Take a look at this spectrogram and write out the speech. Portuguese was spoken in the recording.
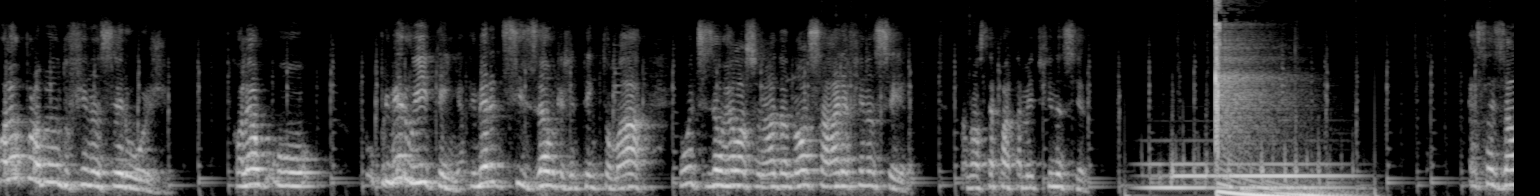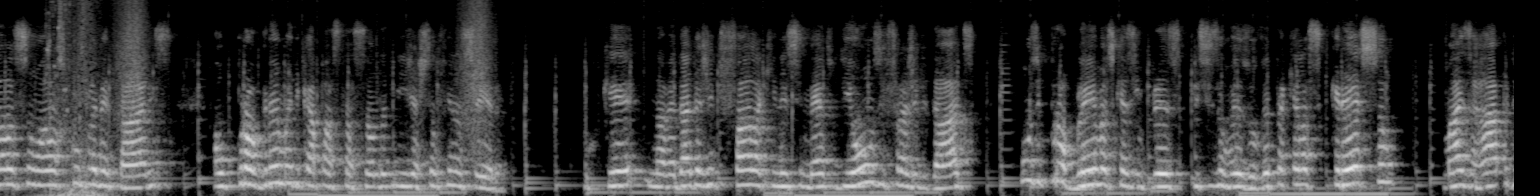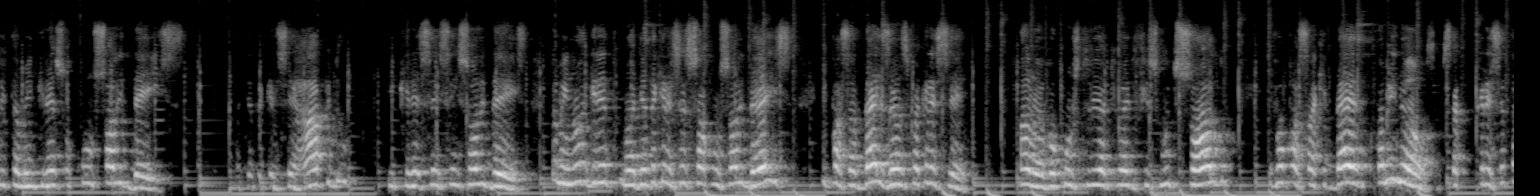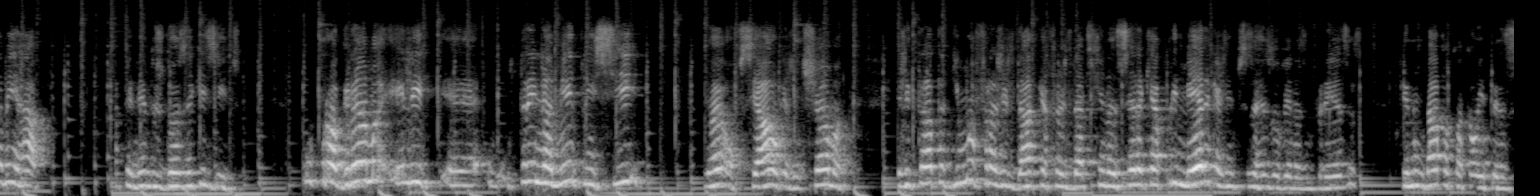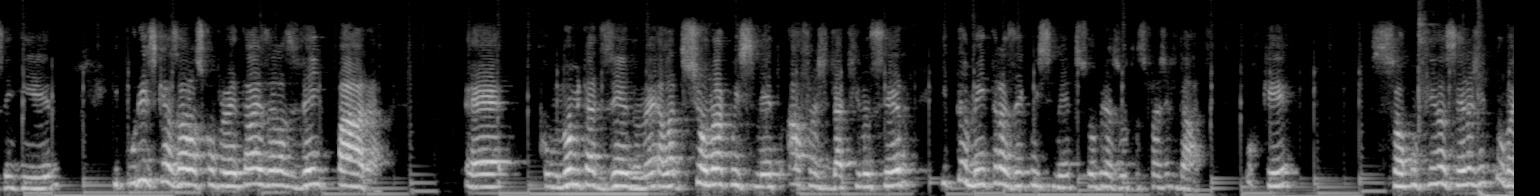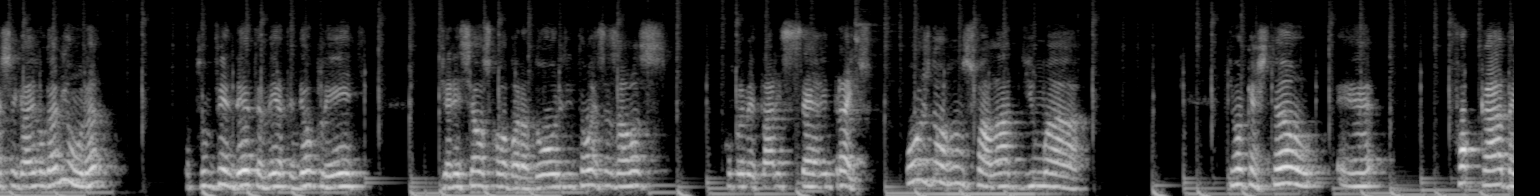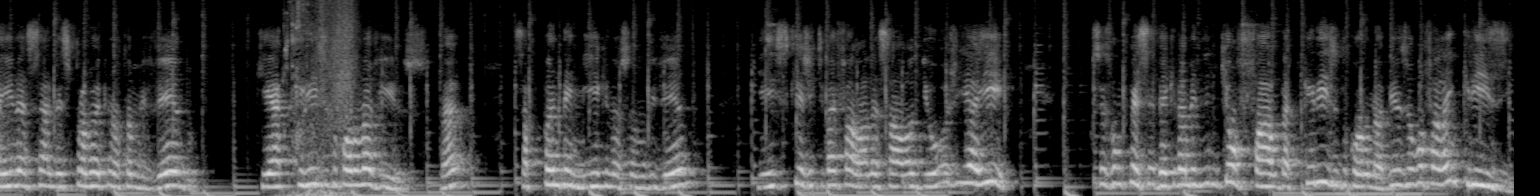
qual é o problema do financeiro hoje? Qual é o, o, o primeiro item, a primeira decisão que a gente tem que tomar é uma decisão relacionada à nossa área financeira, ao nosso departamento financeiro. Essas aulas são aulas complementares ao programa de capacitação em gestão financeira, porque, na verdade, a gente fala aqui nesse método de 11 fragilidades, 11 problemas que as empresas precisam resolver para que elas cresçam mais rápido e também cresçam com solidez. Não adianta crescer rápido e crescer sem solidez. Também não adianta, não adianta crescer só com solidez e passar 10 anos para crescer. Ah, não, eu vou construir aqui um edifício muito sólido e vou passar aqui 10. Também não, você precisa crescer também rápido, atendendo os dois requisitos. O programa, ele, é, o treinamento em si, não é oficial, que a gente chama, ele trata de uma fragilidade, que é a fragilidade financeira, que é a primeira que a gente precisa resolver nas empresas, porque não dá para tocar uma empresa sem dinheiro. E por isso que as aulas complementares, elas vêm para, é, como o nome está dizendo, né, ela adicionar conhecimento à fragilidade financeira e também trazer conhecimento sobre as outras fragilidades. Porque só com financeiro a gente não vai chegar em lugar nenhum, né? Nós precisamos vender também, atender o cliente, gerenciar os colaboradores. Então, essas aulas complementares servem para isso. Hoje nós vamos falar de uma, de uma questão é, focada aí nessa, nesse problema que nós estamos vivendo, que é a crise do coronavírus, né? essa pandemia que nós estamos vivendo. E é isso que a gente vai falar nessa aula de hoje. E aí, vocês vão perceber que na medida em que eu falo da crise do coronavírus, eu vou falar em crise.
